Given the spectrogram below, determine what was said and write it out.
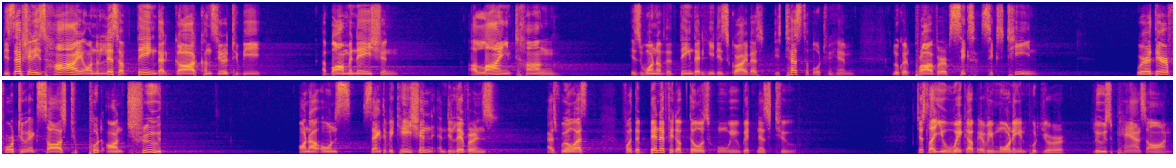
Deception is high on the list of things that God considered to be abomination. A lying tongue, is one of the things that he described as detestable to him. Look at Proverbs 6 16. We're therefore to exhaust to put on truth on our own sanctification and deliverance, as well as for the benefit of those whom we witness to. Just like you wake up every morning and put your loose pants on.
